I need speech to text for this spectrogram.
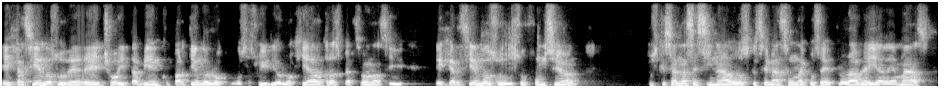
ejerciendo su derecho y también compartiendo lo, su ideología a otras personas y ejerciendo su, función, pues que sean asesinados, que se me hace una cosa deplorable y además,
